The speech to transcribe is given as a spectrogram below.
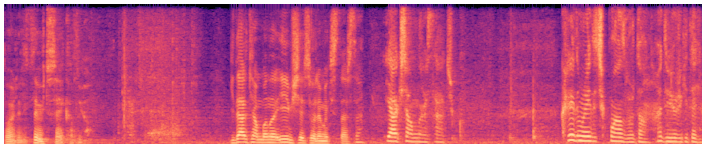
Böylelikle üç S kalıyor. Giderken bana iyi bir şey söylemek istersen. İyi akşamlar Selçuk. Kredi mredi çıkmaz buradan. Hadi yürü gidelim.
